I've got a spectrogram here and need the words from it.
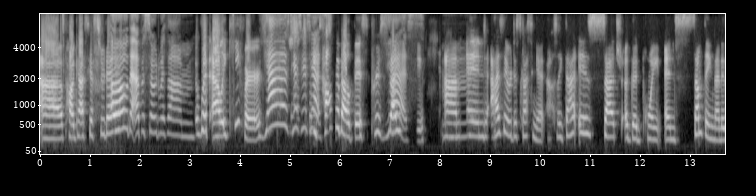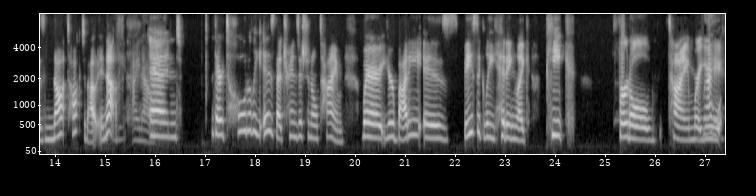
uh, podcast yesterday. Oh, the episode with um with Allie Kieffer. Yes, yes, yes, yes. We talk about this precisely. Yes. Um, mm-hmm. and as they were discussing it, I was like, that is such a good point and something that is not talked about enough. I know. And there totally is that transitional time where your body is basically hitting like peak fertile time where you right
